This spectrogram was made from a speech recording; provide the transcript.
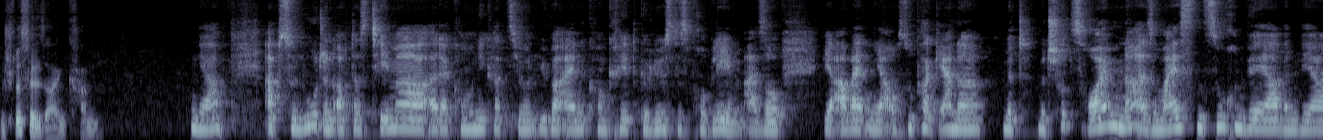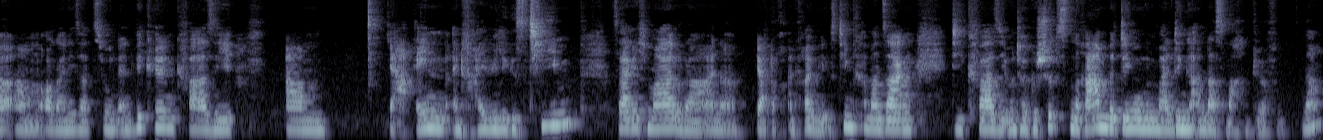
ein Schlüssel sein kann. Ja, absolut. Und auch das Thema äh, der Kommunikation über ein konkret gelöstes Problem. Also wir arbeiten ja auch super gerne mit, mit Schutzräumen. Ne? Also meistens suchen wir ja, wenn wir ähm, Organisationen entwickeln, quasi ähm, ja, ein, ein freiwilliges Team, sage ich mal, oder eine, ja doch, ein freiwilliges Team kann man sagen, die quasi unter geschützten Rahmenbedingungen mal Dinge anders machen dürfen. Ne?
